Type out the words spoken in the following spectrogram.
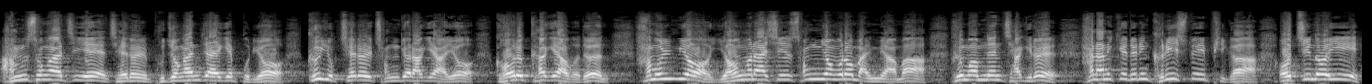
암송아지의 죄를 부정한 자에게 뿌려 그 육체를 정결하게 하여 거룩하게 하거든 하물며 영원하신 성령으로 말미암아 흠없는 자기를 하나님께 드린 그리스도의 피가 어찌 너희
